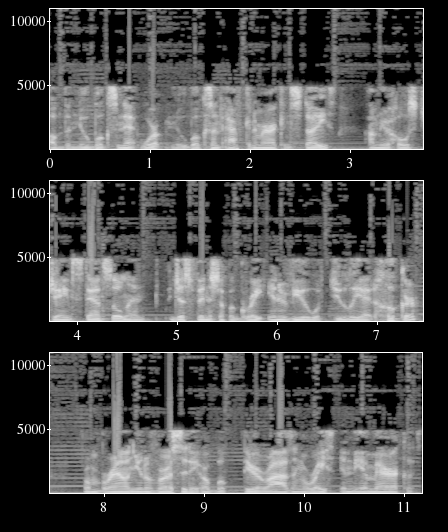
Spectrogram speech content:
of the New Books Network, New Books on African American Studies. I'm your host, James Stansel, and we just finished up a great interview with Juliet Hooker from Brown University, her book, Theorizing Race in the Americas.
